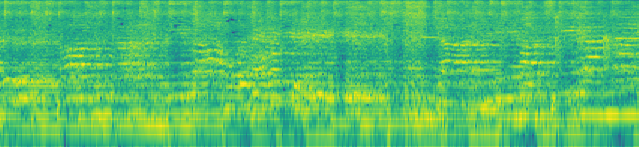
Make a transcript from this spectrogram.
Not me, my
